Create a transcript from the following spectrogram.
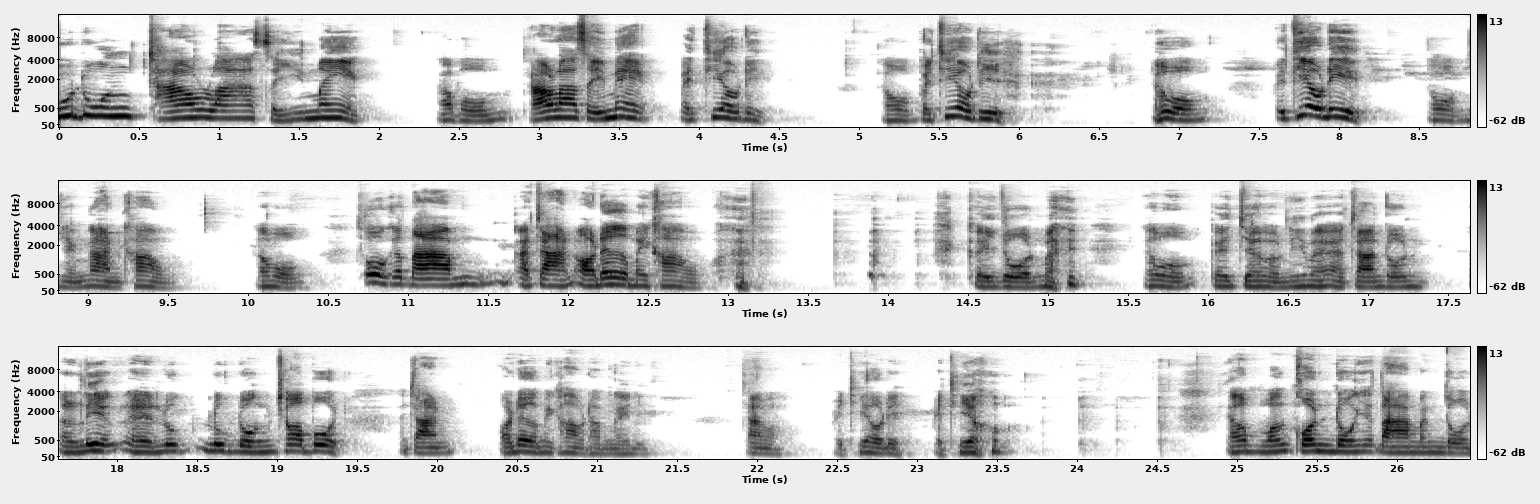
ูดวงชาวราศีเมษครับผม ชาวราศีเมษไปเที่ยวดิครับผมไปเที่ยวดิครับผม ไปเที่ยวดิครับผมอย่างงานเข้าครับผมโชคกระตามอาจารย์ออเดอร์ไม่เข้า เคยโดนไหมครับผมเคยเจอแบบนี้ไหมอาจารย์โดนเรียกเอลูกลูกดวงชอบพูดอาจารย์ออเดอร์ไม่เข้าทำไงดีอาจารย์บอกไปเที่ยวดิไปเที่ยวแล้วบางคนดวงชะตามันโดน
